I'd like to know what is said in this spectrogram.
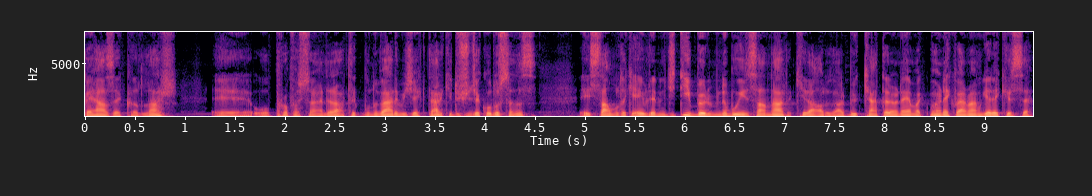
beyaz yakalılar e, o profesyoneller artık bunu vermeyecekler ki düşünecek olursanız e, İstanbul'daki evlerin ciddi bölümünü bu insanlar kiralıyorlar. Büyük kentler örnek, örnek vermem gerekirse.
